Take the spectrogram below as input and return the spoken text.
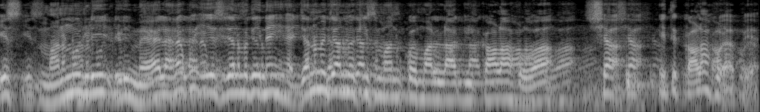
ਇਸ ਮਨ ਨੂੰ ਜਿਹੜੀ ਜਿਹੜੀ ਮੈਲ ਹੈ ਨਾ, ਕੋਈ ਇਸ ਜਨਮ ਦੀ ਨਹੀਂ ਹੈ। ਜਨਮ ਜਨਮ ਕਿਸ ਮਨ ਕੋ ਮਲ ਲਾਗੀ, ਕਾਲਾ ਹੋਆ ਛਾ ਇਹ ਤੇ ਕਾਲਾ ਹੋਇਆ ਪਿਆ।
